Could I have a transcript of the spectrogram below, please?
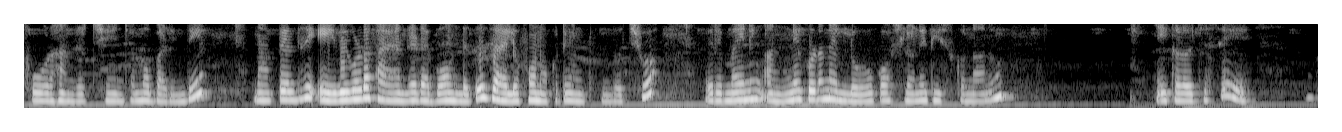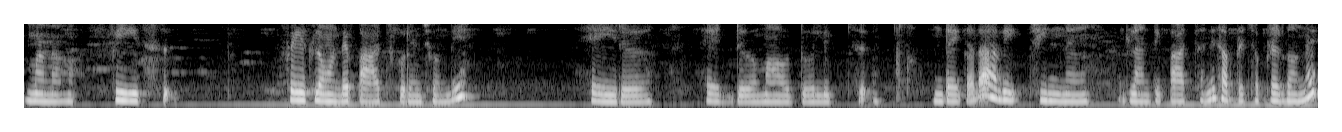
ఫోర్ హండ్రెడ్ చేంజ్ ఏమో పడింది. నాకు తెలిసి ఏవి కూడా ఫైవ్ హండ్రెడ్ అబౌవ్ ఉండదు. జైలోఫోన్ ఒకటి ఉంటుండొచ్చు. రిమైనింగ్ అన్నీ కూడా నేను లో కాస్ట్లోనే తీసుకున్నాను. ఇక్కడ వచ్చేసి మన ఫేస్ ఫేస్లో ఉండే పార్ట్స్ గురించి ఉంది. హెయిర్ హెడ్ మౌత్ లిప్స్ ఉంటాయి కదా అవి చిన్న ఇట్లాంటి పార్ట్స్ అన్నీ సపరేట్ సపరేట్గా ఉన్నాయి.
